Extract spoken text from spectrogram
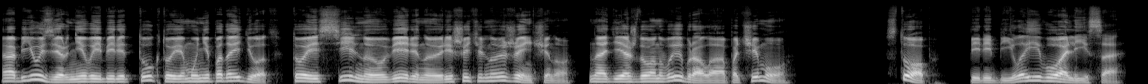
Абьюзер не выберет ту, кто ему не подойдет, то есть сильную, уверенную, решительную женщину. Надежду он выбрал, а почему? Стоп, перебила его Алиса.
